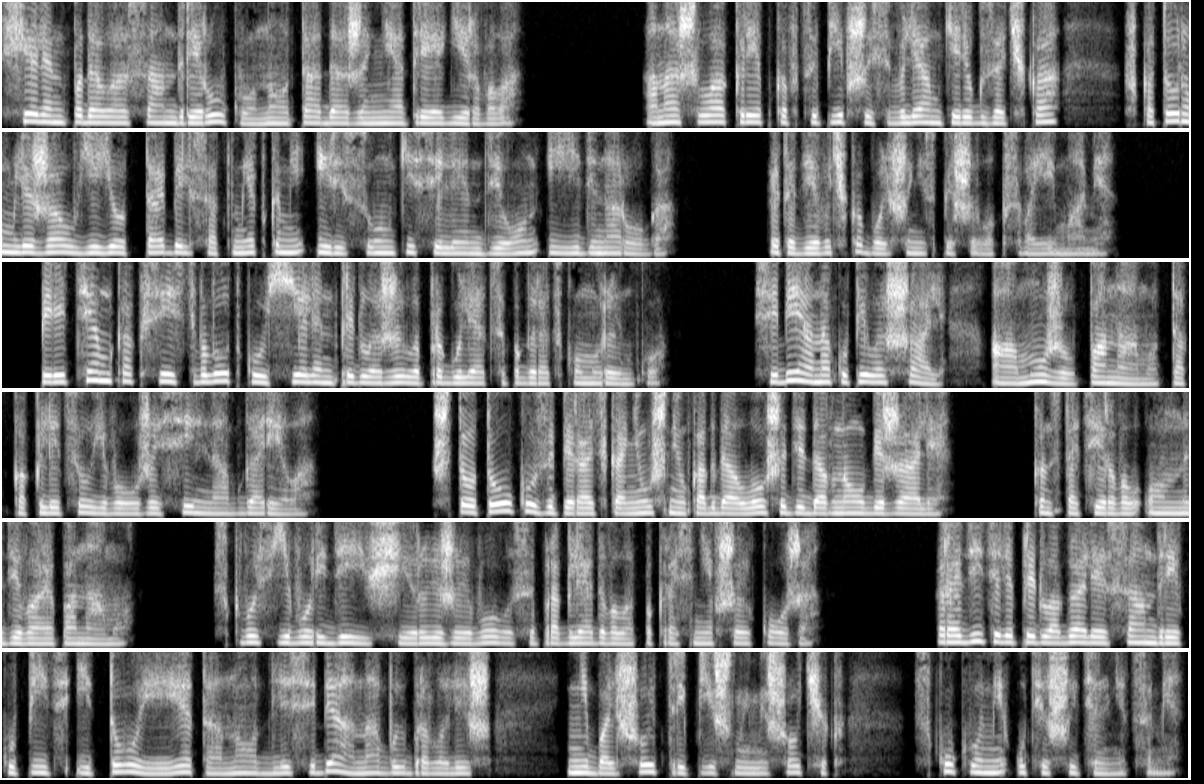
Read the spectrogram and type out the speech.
Хелен подала Сандре руку, но та даже не отреагировала. Она шла, крепко вцепившись в лямки рюкзачка, в котором лежал ее табель с отметками и рисунки Селен Дион и Единорога. Эта девочка больше не спешила к своей маме. Перед тем, как сесть в лодку, Хелен предложила прогуляться по городскому рынку. Себе она купила шаль, а мужу — панаму, так как лицо его уже сильно обгорело. «Что толку запирать конюшню, когда лошади давно убежали?» — констатировал он, надевая панаму. Сквозь его редеющие рыжие волосы проглядывала покрасневшая кожа. Родители предлагали Сандре купить и то, и это, но для себя она выбрала лишь небольшой тряпишный мешочек с куклами-утешительницами.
